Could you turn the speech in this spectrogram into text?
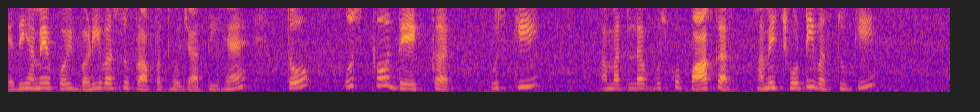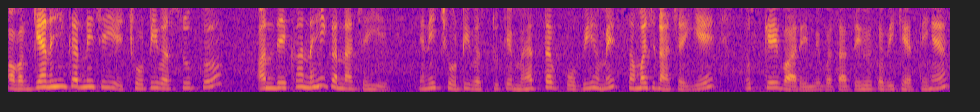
यदि हमें कोई बड़ी वस्तु प्राप्त हो जाती है तो उसको देखकर, उसकी मतलब उसको पाकर हमें छोटी वस्तु की अवज्ञा नहीं करनी चाहिए। छोटी वस्तु को अनदेखा नहीं करना चाहिए। यानी छोटी वस्तु के महत्व को भी हमें समझना चाहिए। उसके बारे में बताते हुए कवि कहते हैं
